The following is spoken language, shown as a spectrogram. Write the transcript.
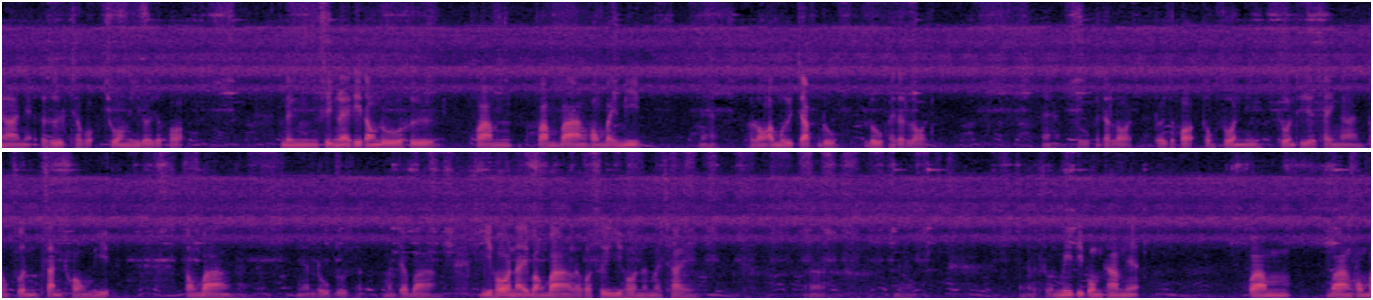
งานเนี่ยก็คือเฉพาะช่วงนี้โดยเฉพาะหนึ่งสิ่งแรกที่ต้องดูก็คือความความบางของใบมีด นะฮะลองเอามือจับดูรูปให้ตลอดนะฮะรูปให้ตลอด โดยเฉพาะตรงส่วนนี้ส่วนที่จะใช้งานตรงส่วนสันคองมีดต้องบางเนี่ยรูปดูมันจะบาง ยี่ห้อไหนบางๆ แล้วก็ซื้อยี่ห้อนั้นมาใช้นะส่วนมีดที่ผมทำเนี่ย ความบางของใบ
